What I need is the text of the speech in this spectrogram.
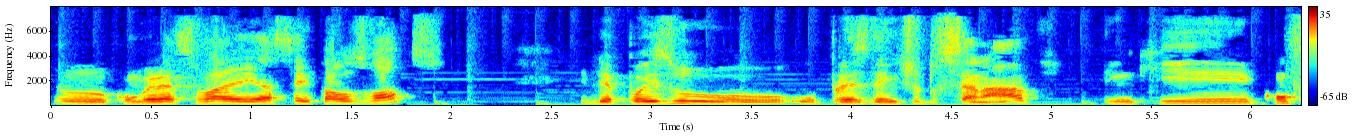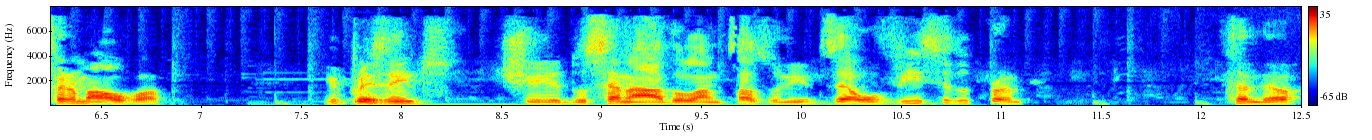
O Congresso vai aceitar os votos e depois o, o presidente do Senado tem que confirmar o voto. E o presidente do Senado lá nos Estados Unidos é o vice do Trump, entendeu?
